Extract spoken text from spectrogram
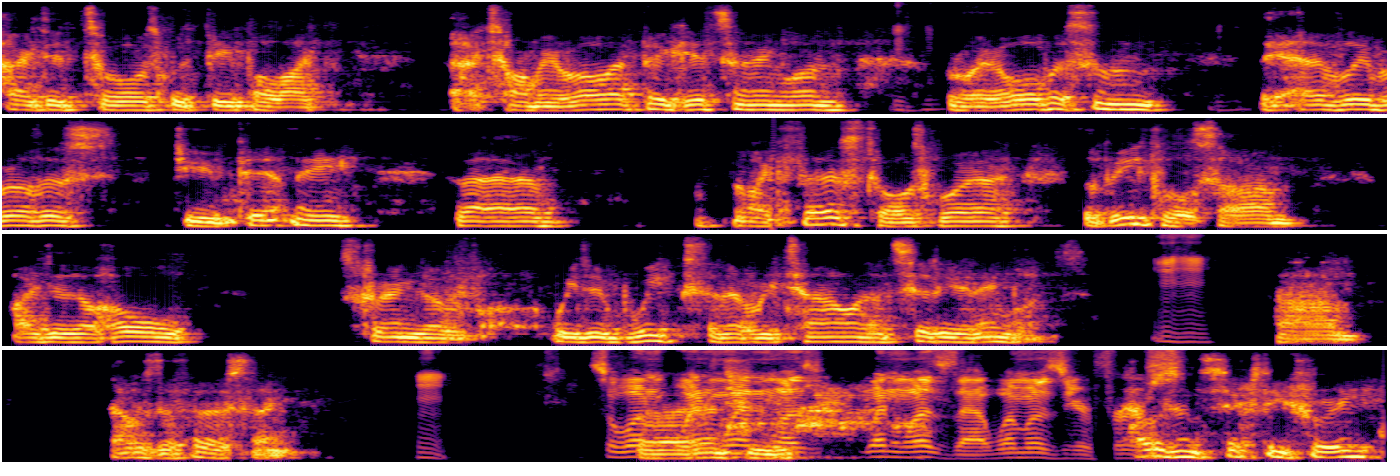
I did tours with people like uh, Tommy Roe had big hits in England, Roy Orbison, the Everly Brothers, Gene Pitney. Um, my first tours were the Beatles. Um, I did a whole string of, we did weeks in every town and city in England. hmm Um, that was the first thing. So when, Uh, when, when was when was that? When was your first? I was in 63,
